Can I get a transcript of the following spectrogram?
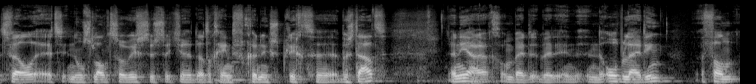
Terwijl het in ons land zo is dus dat, je, dat er geen vergunningsplicht bestaat. En ja, gewoon bij de, bij de, in de opleiding van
